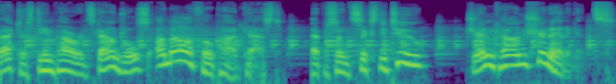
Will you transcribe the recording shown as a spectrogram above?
Welcome back to Steam Powered Scoundrels, a Malifaux podcast, episode 62 Gen Con Shenanigans.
